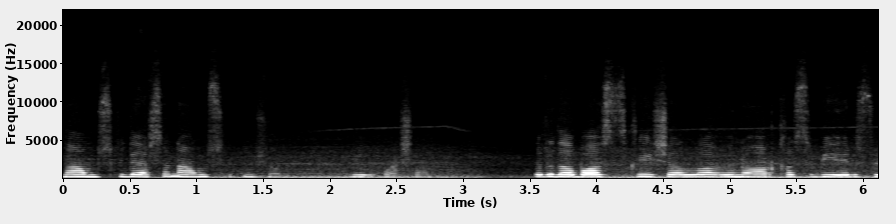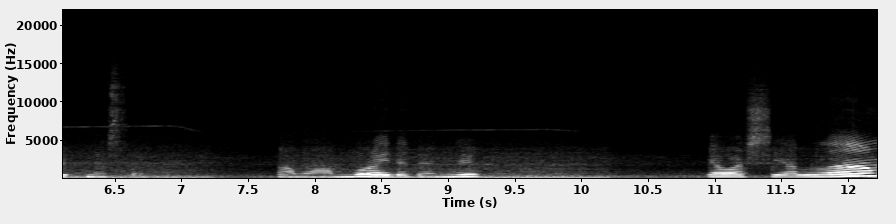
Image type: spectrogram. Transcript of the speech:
Namus giderse namus gitmiş olur. Büyük başarı. Tırı da bastık inşallah önü arkası bir yeri tırı. Tamam burayı da döndük. Yavaşlayalım.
